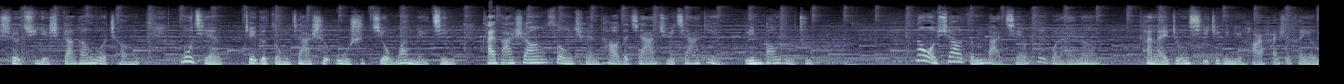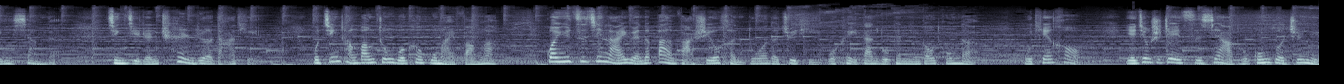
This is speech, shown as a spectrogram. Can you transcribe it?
社区也是刚刚落成。目前这个总价是五十九万美金，开发商送全套的家具家电，拎包入住。那我需要怎么把钱汇过来呢？看来中西这个女孩还是很有意向的。经纪人趁热打铁：“我经常帮中国客户买房啊。”关于资金来源的办法是有很多的，具体我可以单独跟您沟通的。五天后，也就是这次西雅图工作之旅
